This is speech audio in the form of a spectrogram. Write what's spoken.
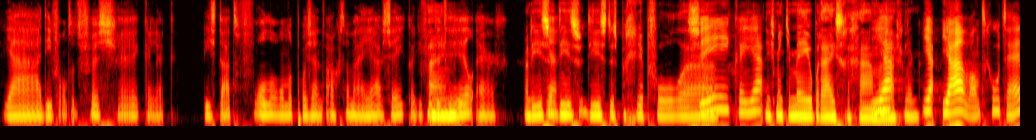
Ja, die vond het verschrikkelijk. Die staat volle 100% achter mij. Ja, zeker. Die vindt het Fijn. heel erg. Maar die is, Ja. die is, die is dus begripvol. eh, zeker, ja. Die is met je mee op reis gegaan Ja. eigenlijk. ja. Ja, want goed, hè.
